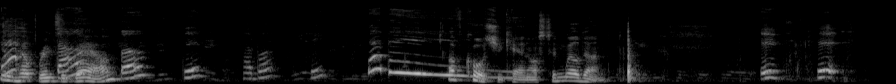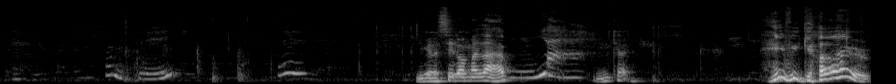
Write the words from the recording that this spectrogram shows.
It'll help rinse it down. Of course you can, Austin. Well done. It's it. You're going to sit on my lap? Yeah. Okay. Here we go.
